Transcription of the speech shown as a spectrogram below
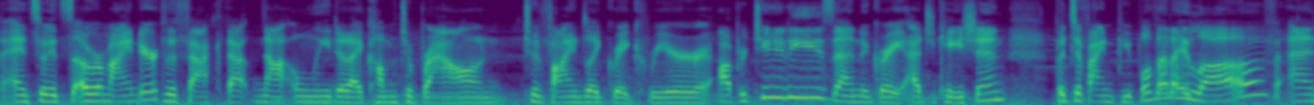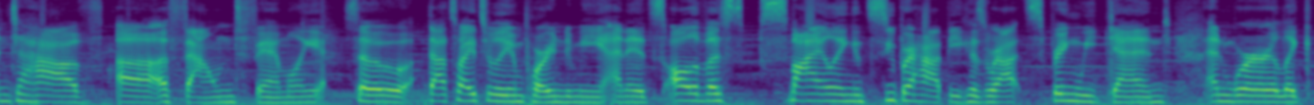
And so it's a reminder of the fact that not only did I come to Brown to find like great career opportunities and a great education, but to find people that I love and to have uh, a found family. So that's why it's really important to me and it's all of us smiling and super happy because we're at spring weekend and we're like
